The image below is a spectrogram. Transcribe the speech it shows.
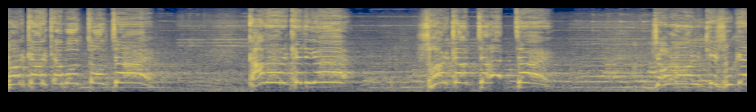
সরকার কেমন চলছে? কাদেরকে দিয়ে সরকার চালাচ্ছে? জনগণ কি সুখে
